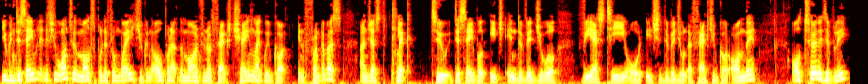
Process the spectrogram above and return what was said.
You can disable it if you want to in multiple different ways. You can open up the monitoring effects chain like we've got in front of us and just click to disable each individual VST or each individual effect you've got on there. Alternatively,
